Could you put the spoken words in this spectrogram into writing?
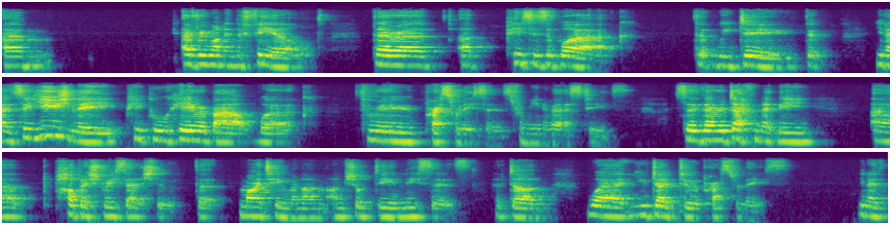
um, everyone in the field, there are, are pieces of work that we do that, you know, so usually people hear about work through press releases from universities. So there are definitely uh, published research that, that my team and I'm, I'm sure Dee and Lisa's have done where you don't do a press release. You know,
